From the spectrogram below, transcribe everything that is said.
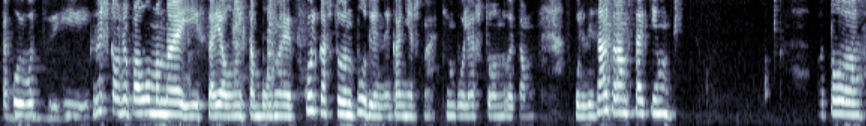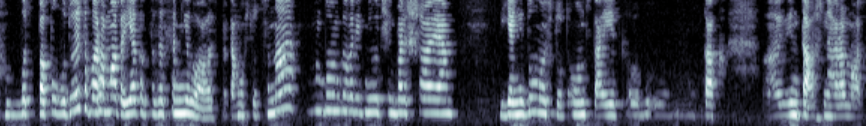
такой вот, и крышка уже поломанная, и стоял у них там бог знает сколько, что он подлинный, конечно, тем более, что он в этом с пульверизатором с таким, то вот по поводу этого аромата я как-то засомневалась, потому что цена, будем говорить, не очень большая. Я не думаю, что он стоит как э, винтажный аромат.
